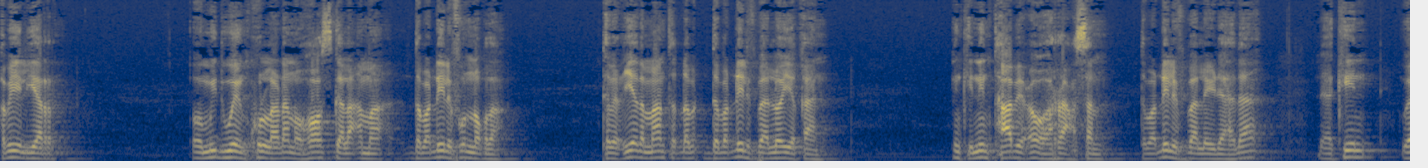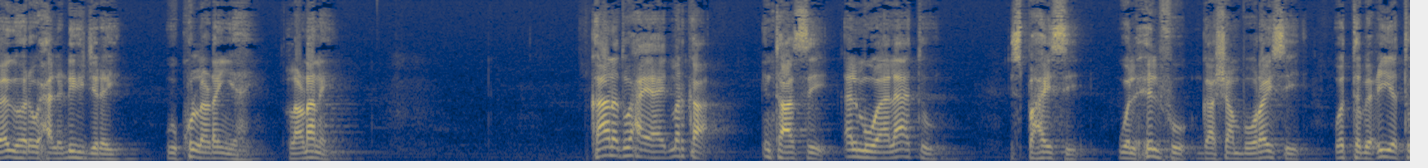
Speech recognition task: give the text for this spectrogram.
qabiil yar oo mid weyn ku ladhan oo hoos gala ama dabadhilif u noqda. Tabaciyada maanta dabadhilif baa loo yaqaan. Ninkii nin taabica oo raacsan dabadhilif baa la yidhaahdaa laakiin waagii hore waxaa la dhihi jiray wuu ku ladhan yahay ladhane kaanad waxay ahayd marka intaasi almuwaalaatu isbahaysi waalxilfu gaashaanbuuraysi waatabaciyatu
